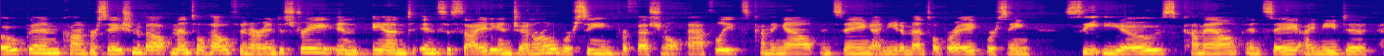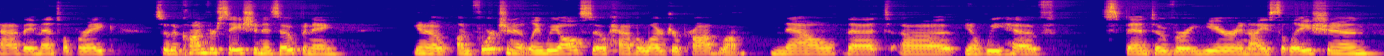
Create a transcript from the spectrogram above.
open conversation about mental health in our industry and and in society in general. We're seeing professional athletes coming out and saying i need a mental break. We're seeing ceos come out and say i need to have a mental break. So the conversation is opening you know, unfortunately, we also have a larger problem now that, uh, you know, we have spent over a year in isolation,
